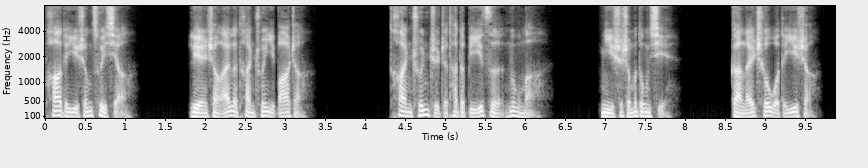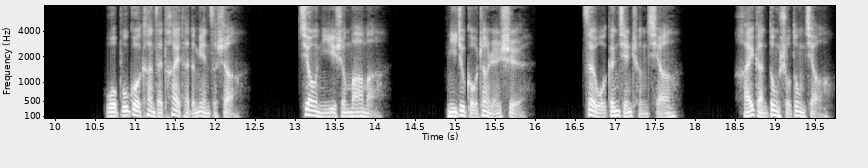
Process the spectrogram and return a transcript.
啪的一声脆响，脸上挨了探春一巴掌。探春指着他的鼻子怒骂：“你是什么东西，敢来扯我的衣裳？我不过看在太太的面子上，叫你一声妈妈，你就狗仗人势，在我跟前逞强。”还敢动手动脚？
